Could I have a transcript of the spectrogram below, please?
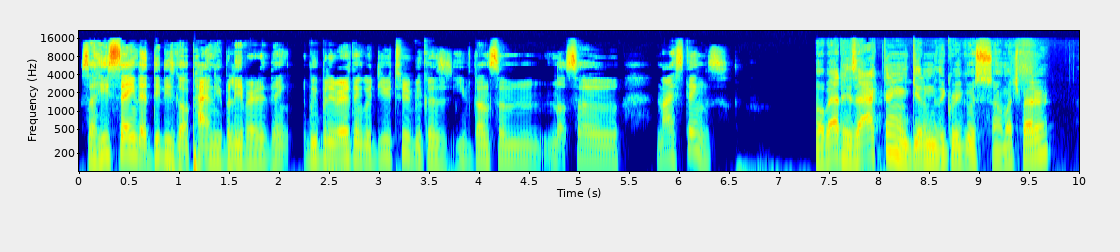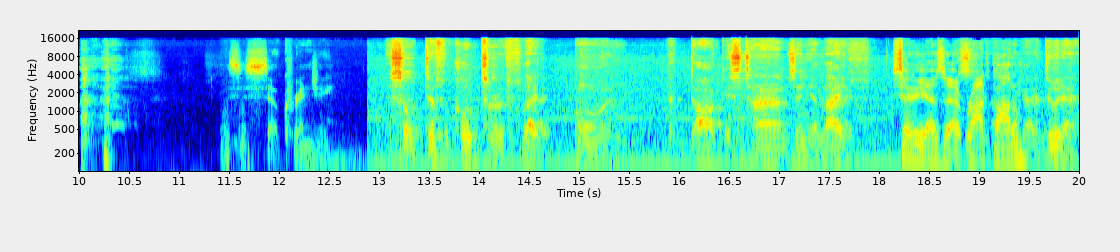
So he's saying that Diddy's got a pattern. You believe everything. We believe everything with you too because you've done some not so nice things. so bad. His acting and Get Him to the Greek was so much better. This is so cringy. It's so difficult to reflect on the darkest times in your life. He said he has a rock oh, bottom. You gotta do that.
